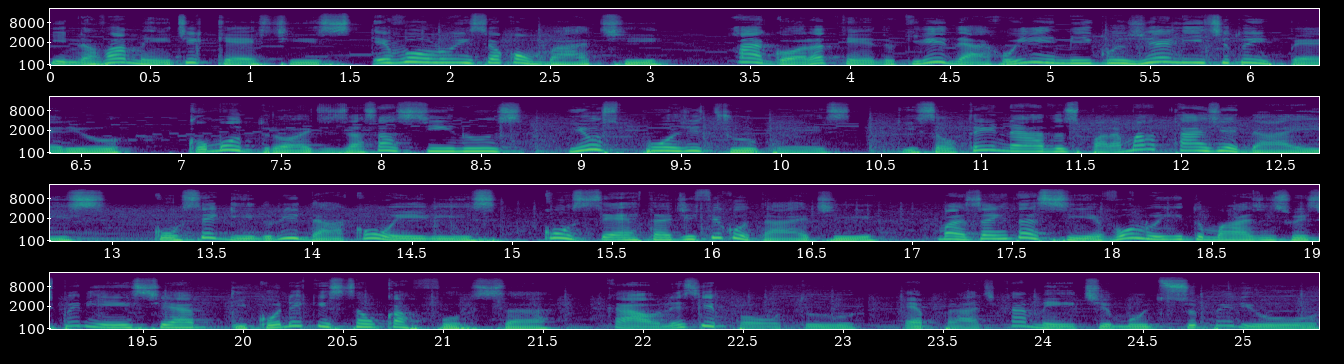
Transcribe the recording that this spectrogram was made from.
E novamente Kestis evolui em seu combate, agora tendo que lidar com inimigos de elite do Império, como droids assassinos e os Purge Troopers, que são treinados para matar Jedis conseguindo lidar com eles com certa dificuldade, mas ainda assim evoluindo mais em sua experiência e conexão com a força. Cal, nesse ponto, é praticamente muito superior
